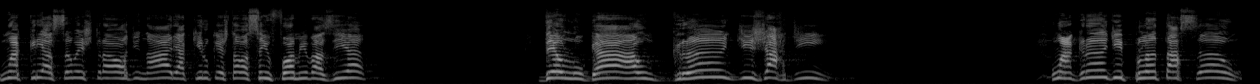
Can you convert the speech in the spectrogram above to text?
uma criação extraordinária, aquilo que estava sem forma e vazia deu lugar a um grande jardim, uma grande plantação.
